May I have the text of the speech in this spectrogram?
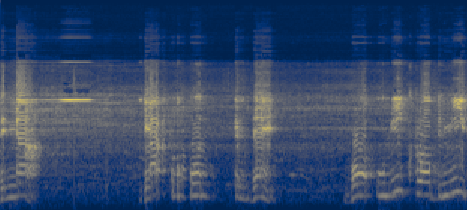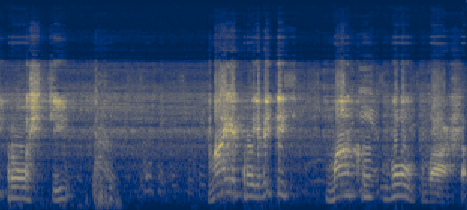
дня, як проходив день. Бо у мікродні прощі має проявитись макровов ваша.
